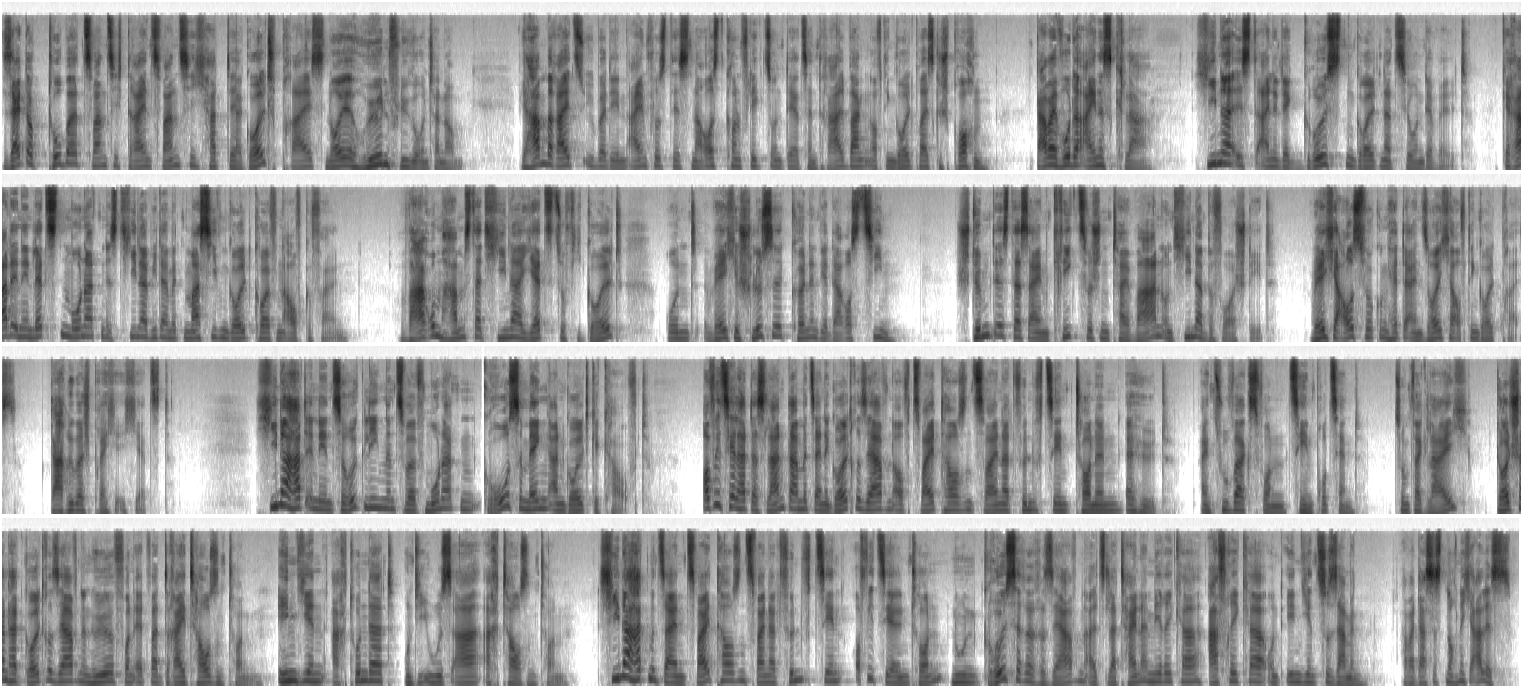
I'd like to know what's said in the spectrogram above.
Seit Oktober 2023 hat der Goldpreis neue Höhenflüge unternommen. Wir haben bereits über den Einfluss des Nahostkonflikts und der Zentralbanken auf den Goldpreis gesprochen. Dabei wurde eines klar. China ist eine der größten Goldnationen der Welt. Gerade in den letzten Monaten ist China wieder mit massiven Goldkäufen aufgefallen. Warum hamstert China jetzt so viel Gold und welche Schlüsse können wir daraus ziehen? Stimmt es, dass ein Krieg zwischen Taiwan und China bevorsteht? Welche Auswirkungen hätte ein solcher auf den Goldpreis? Darüber spreche ich jetzt. China hat in den zurückliegenden zwölf Monaten große Mengen an Gold gekauft. Offiziell hat das Land damit seine Goldreserven auf 2215 Tonnen erhöht. Ein Zuwachs von 10 Prozent. Zum Vergleich, Deutschland hat Goldreserven in Höhe von etwa 3000 Tonnen, Indien 800 und die USA 8000 Tonnen. China hat mit seinen 2215 offiziellen Tonnen nun größere Reserven als Lateinamerika, Afrika und Indien zusammen. Aber das ist noch nicht alles.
